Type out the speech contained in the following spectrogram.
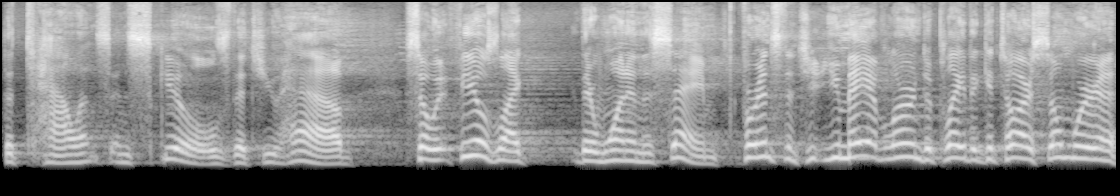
the talents and skills that you have. So it feels like they're one and the same. For instance, you, you may have learned to play the guitar somewhere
